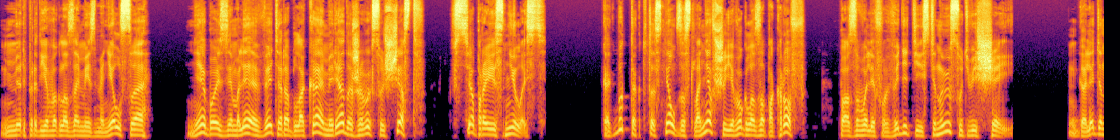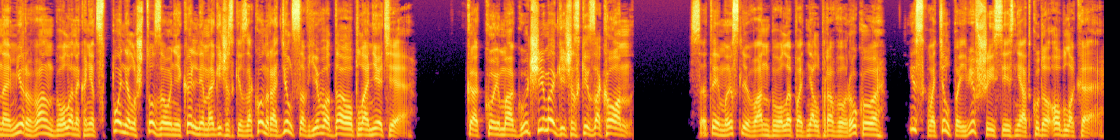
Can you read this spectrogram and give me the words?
Мир перед его глазами изменился. Небо, земля, ветер, облака, мириады живых существ. Все прояснилось. Как будто кто-то снял заслонявший его глаза покров, позволив увидеть истинную суть вещей. Глядя на мир, Ван Буэлэ наконец понял, что за уникальный магический закон родился в его Дао-планете. Какой могучий магический закон! С этой мыслью Ван Буэлэ поднял правую руку, и схватил появившееся из ниоткуда облако.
